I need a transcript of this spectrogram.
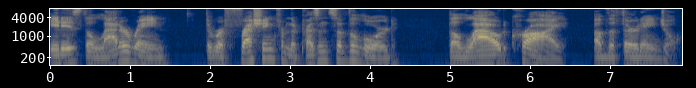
It is the latter rain, the refreshing from the presence of the Lord, the loud cry of the third angel.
